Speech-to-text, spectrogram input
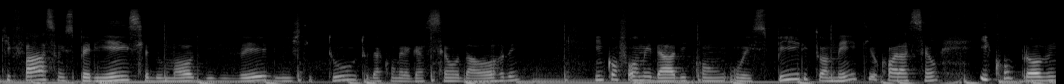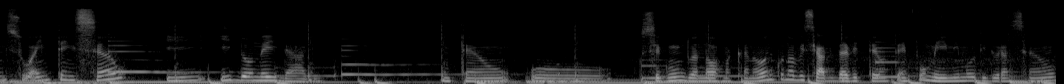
que façam experiência do modo de viver do instituto, da congregação ou da ordem, em conformidade com o espírito, a mente e o coração e comprovem sua intenção e idoneidade. Então, o segundo a norma canônica, o noviciado deve ter um tempo mínimo de duração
